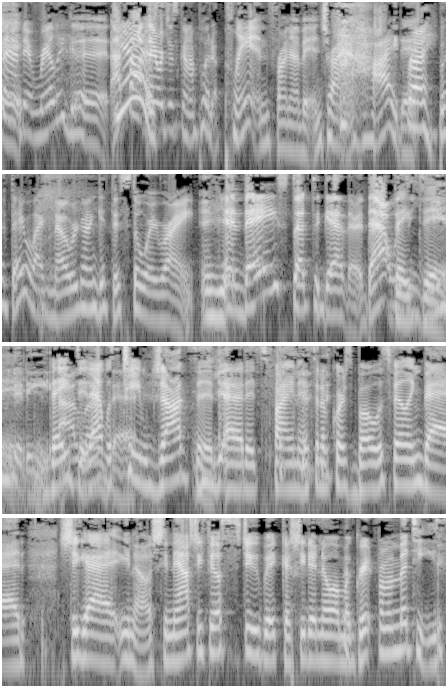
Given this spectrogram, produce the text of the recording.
It sounded really good. I thought they were just going to put a plant in front of it and try and hide it. Right. But they were like, no, we're going to get this story right. Yeah. And they stuck together. That was They did. unity. They I did. That was Team Johnson Yes. at its finest. And of course, Bo was feeling bad. She got, you know, she now she feels stupid because she didn't know a grit from a Matisse.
